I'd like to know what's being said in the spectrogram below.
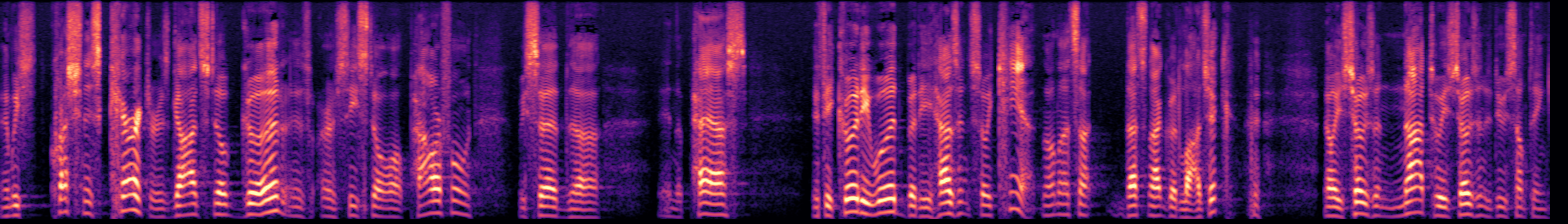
And we question his character. Is God still good? Is, or is he still all powerful? We said uh, in the past, if he could, he would, but he hasn't, so he can't. No, that's not, that's not good logic. No, he's chosen not to. He's chosen to do something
